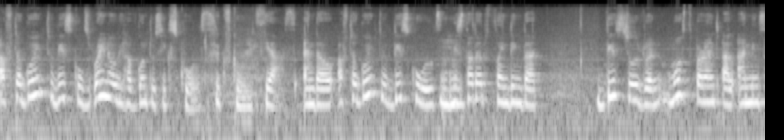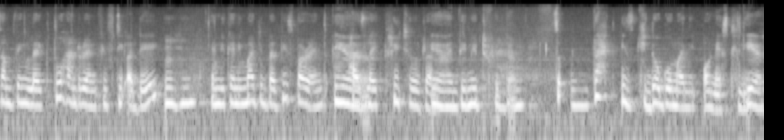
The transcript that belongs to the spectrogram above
after going to these schools, right now we have gone to six schools. Six schools. Yes, and uh, after going to these schools, we started finding that these children, most parents are earning something like 250 a day, and you can imagine that this parent Yeah. has like three children. Yeah, and they need to feed them. So that is kidogo money, honestly. Yeah.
